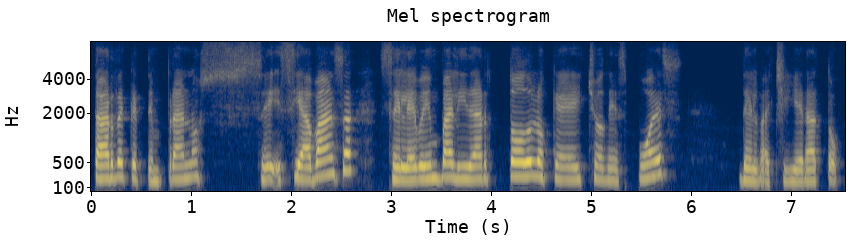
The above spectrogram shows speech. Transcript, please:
Tarde que temprano, si avanza, se le va a invalidar todo lo que ha hecho después del bachillerato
